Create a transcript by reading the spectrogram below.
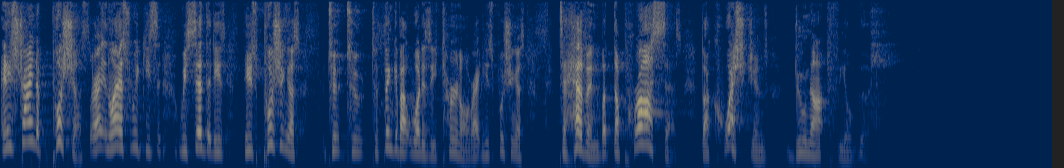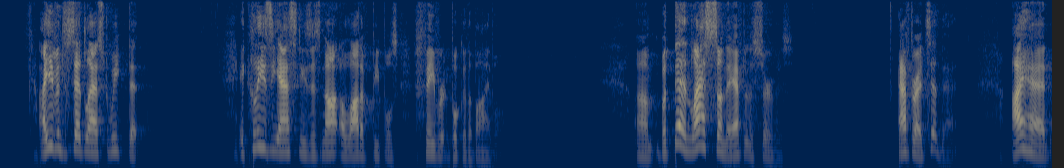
And he's trying to push us, right? And last week he, we said that he's, he's pushing us to, to, to think about what is eternal, right? He's pushing us to heaven, but the process, the questions do not feel good. I even said last week that Ecclesiastes is not a lot of people's favorite book of the Bible. Um, but then last Sunday after the service, after I'd said that, I had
